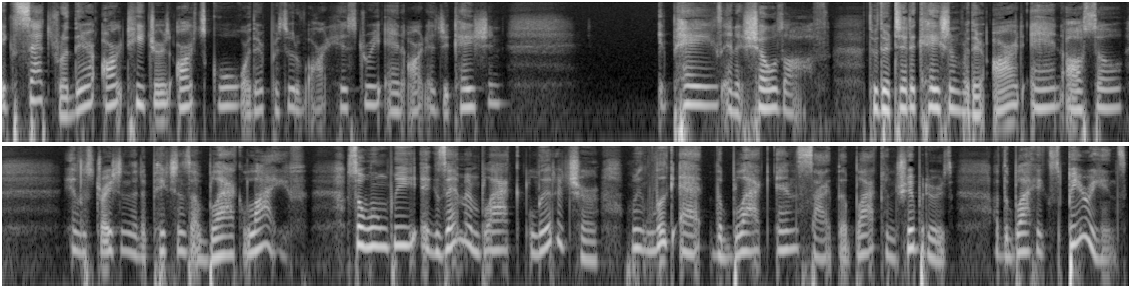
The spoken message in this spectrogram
etc., their art teachers, art school, or their pursuit of art history and art education, it pays and it shows off through their dedication for their art and also illustrations and depictions of black life. So when we examine black literature, we look at the black insight, the black contributors of the black experience.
